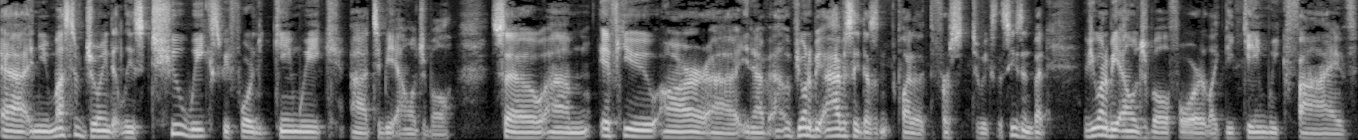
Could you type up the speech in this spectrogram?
uh, and you must have joined at least two weeks before the game week uh, to be eligible. So um, if you are, uh, you know, if you want to be, obviously it doesn't apply to like the first two weeks of the season, but if you want to be eligible for like the game week five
